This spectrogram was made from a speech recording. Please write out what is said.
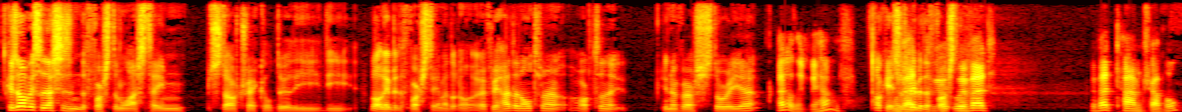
because obviously this isn't the first and last time Star Trek will do the the well maybe the first time I don't know. Have we had an alternate alternate universe story yet? I don't think we have. Okay, so We've maybe had, the first. We've had we've had time travel.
